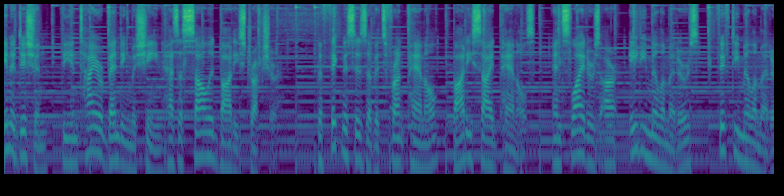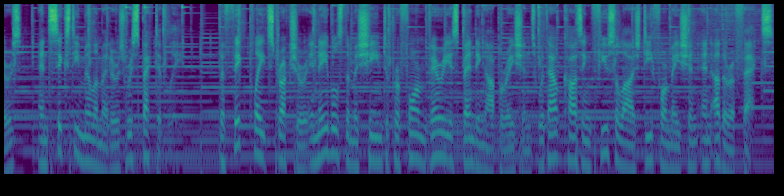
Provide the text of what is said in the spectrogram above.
In addition, the entire bending machine has a solid body structure. The thicknesses of its front panel, body side panels, and sliders are 80mm, 50mm, and 60mm respectively. The thick plate structure enables the machine to perform various bending operations without causing fuselage deformation and other effects.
